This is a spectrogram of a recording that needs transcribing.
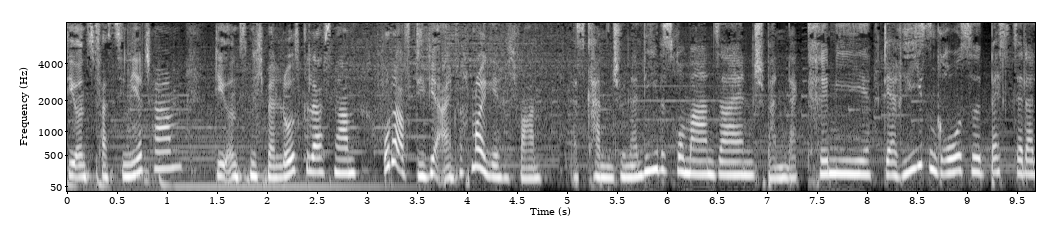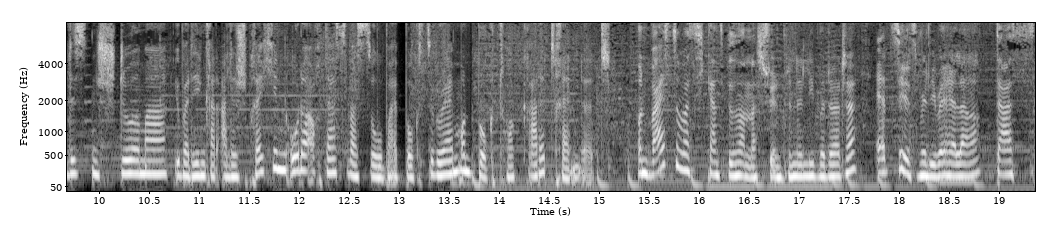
die uns fasziniert haben, die uns nicht mehr losgelassen haben oder auf die wir einfach neugierig waren. Es kann ein schöner Liebesroman sein, spannender Krimi, der riesengroße Bestsellerlistenstürmer, über den gerade alle sprechen oder auch das, was so bei Bookstagram und Booktalk gerade trendet. Und weißt du, was ich ganz besonders schön finde, liebe Dörte? Erzähl's mir, liebe Hella. Dass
